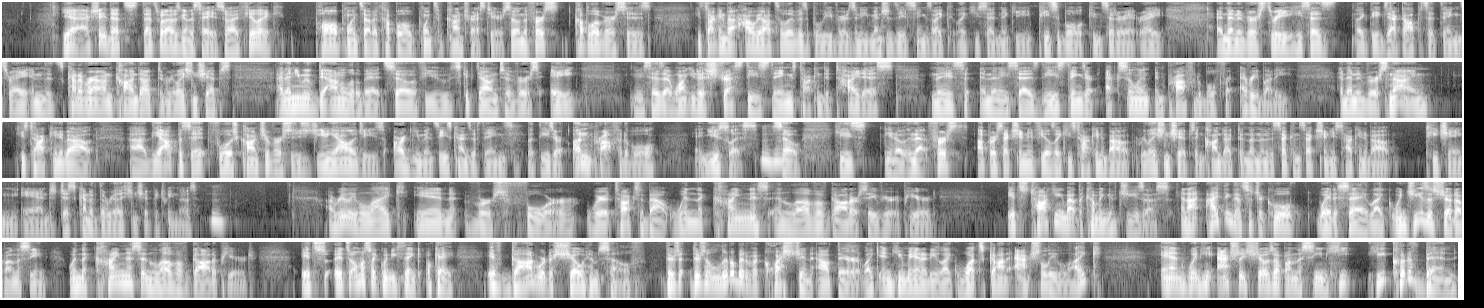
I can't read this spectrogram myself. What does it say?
Yeah, actually, that's that's what I was going to say. So I feel like Paul points out a couple of points of contrast here. So in the first couple of verses, he's talking about how we ought to live as believers, and he mentions these things like like you said, Nikki, peaceable, considerate, right? And then in verse three, he says like the exact opposite things, right? And it's kind of around conduct and relationships. And then you move down a little bit. So if you skip down to verse eight, he says, "I want you to stress these things," talking to Titus, and then he, and then he says, "These things are excellent and profitable for everybody." And then in verse nine, he's talking about uh, the opposite foolish controversies, genealogies, arguments, these kinds of things, but these are unprofitable and useless. Mm-hmm. So he's, you know, in that first upper section, it feels like he's talking about relationships and conduct. And then in the second section, he's talking about teaching and just kind of the relationship between those. Mm. I really like in verse 4 where it talks about when the kindness and love of God our Savior appeared. It's talking about the coming of Jesus. And I, I think that's such a cool way to say, like, when Jesus showed up on the scene, when the kindness and love of God appeared, it's, it's almost like when you think, okay, if God were to show himself, there's, there's a little bit of a question out there, like in humanity, like, what's God actually like? And when he actually shows up on the scene, he, he could have been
